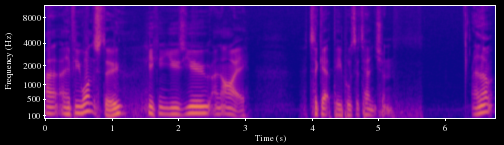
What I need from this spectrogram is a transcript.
Uh, and if he wants to, he can use you and I to get people's attention. And, um,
